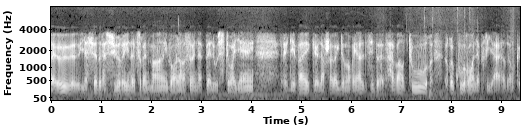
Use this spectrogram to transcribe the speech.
Ben, eux, euh, ils essaient de rassurer naturellement. Ils vont lancer un appel aux citoyens. Euh, l'évêque, l'archevêque de Montréal dit ben, avant tout, recourons à la prière. Donc,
